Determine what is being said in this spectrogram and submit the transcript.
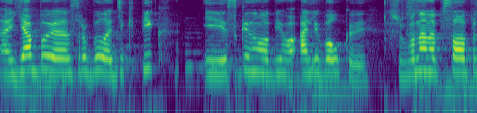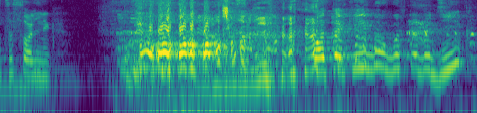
Е, Я би зробила дікпік і скинула б його Алі Волкові, щоб вона написала про це сольник. Отакий був би в тебе дік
